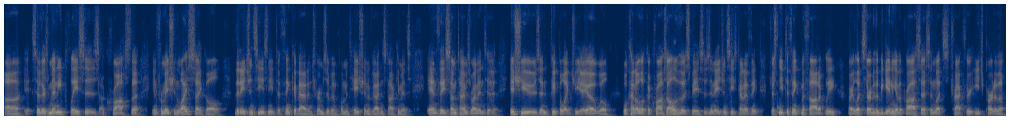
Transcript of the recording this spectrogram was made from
Uh, it, so there's many places across the information lifecycle that agencies need to think about in terms of implementation of guidance documents, and they sometimes run into issues. And people like GAO will will kind of look across all of those spaces and agencies kind of think just need to think methodically. All right let's start at the beginning of the process and let's track through each part of the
